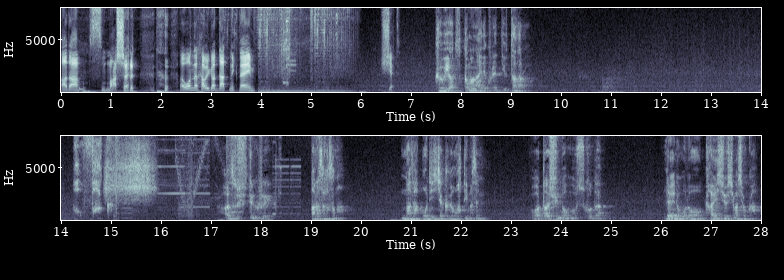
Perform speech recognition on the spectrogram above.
Adam Smasher. I wonder how he got that nickname. Shit. 首を突っ込まないでくれって言っただろ Oh fuck. 外してくれ荒坂様まだボディチェックが終わっていません私の息子だ例のものを回収しましょうか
